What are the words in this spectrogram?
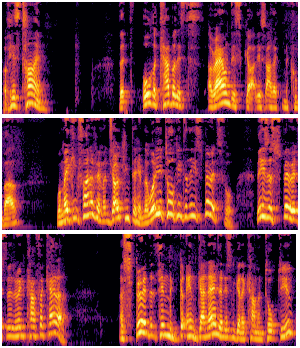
of his time that all the Kabbalists around this guy, this other Mekubal, were making fun of him and joking to him that what are you talking to these spirits for? These are spirits that are in Kaf HaKela. A spirit that's in the, in Gan isn't going to come and talk to you.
